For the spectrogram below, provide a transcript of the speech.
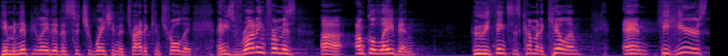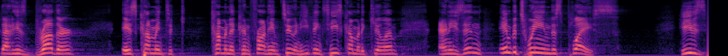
He manipulated a situation to try to control it. And he's running from his uh, uncle Laban, who he thinks is coming to kill him. And he hears that his brother is coming to coming to confront him too and he thinks he's coming to kill him and he's in, in between this place. He's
